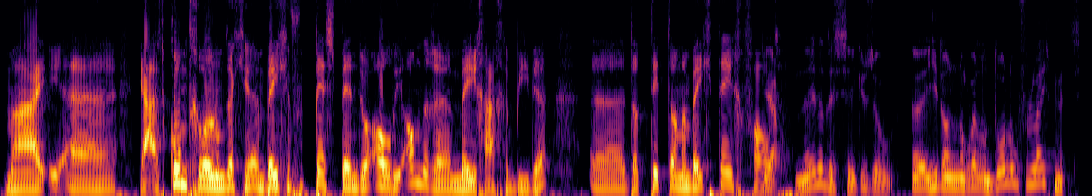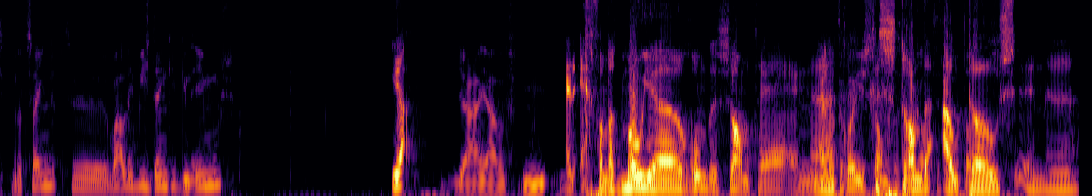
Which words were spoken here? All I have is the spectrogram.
maar ja, het komt gewoon omdat je een beetje verpest bent door al die andere megagebieden. Uh, dat dit dan een beetje tegenvalt. Ja, nee, dat is zeker zo. Uh, hier dan nog wel een doorloopverlijst met, wat zijn het, uh, walibi's denk ik, in emus. Ja. Ja, ja. En echt van dat mooie ronde zand, hè. En ja, dat rode zand. Gestrande auto's. En het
